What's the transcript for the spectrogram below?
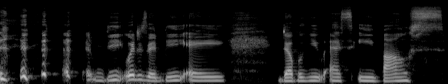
B, what is it? B A W S E boss.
